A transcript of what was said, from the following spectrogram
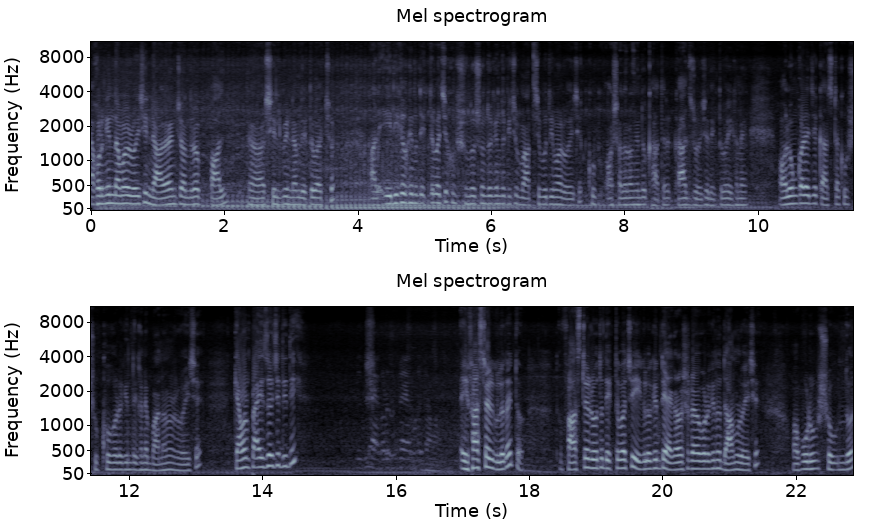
এখন কিন্তু আমরা রয়েছি নারায়ণচন্দ্র পাল শিল্পীর নাম দেখতে পাচ্ছ। আর এইদিকেও কিন্তু দেখতে পাচ্ছি খুব সুন্দর সুন্দর কিন্তু কিছু মাতৃ প্রতিমা রয়েছে। খুব অসাধারণ কিন্তু খাতের কাজ রয়েছে। দেখতে পাই এখানে অলংকারের যে কাজটা খুব সূক্ষ্ম করে কিন্তু এখানে বানানো রয়েছে। কেমন প্রাইস রয়েছে দিদি? এই ফার্স্টেরগুলো তাই তো? তো ফার্স্টের রোতে দেখতে পাচ্ছ এগুলো কিন্তু এগারোশো টাকা করে কিন্তু দাম রয়েছে। অপরূপ, সুন্দর।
